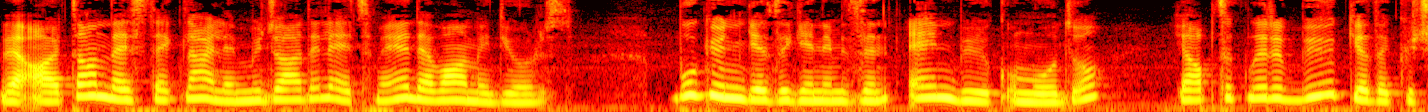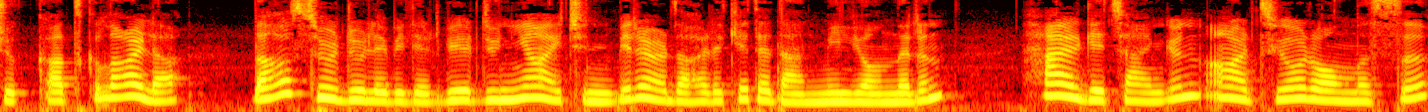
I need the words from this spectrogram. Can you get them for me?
ve artan desteklerle mücadele etmeye devam ediyoruz. Bugün gezegenimizin en büyük umudu yaptıkları büyük ya da küçük katkılarla daha sürdürülebilir bir dünya için bir arada hareket eden milyonların her geçen gün artıyor olması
